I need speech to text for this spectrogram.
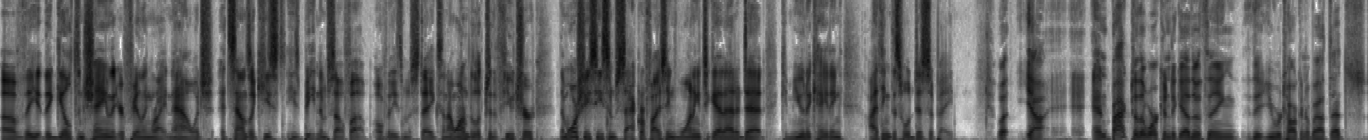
of the, the guilt and shame that you're feeling right now. Which it sounds like he's he's beating himself up over these mistakes, and I want him to look to the future. The more she sees him sacrificing, wanting to get out of debt, communicating, I think this will dissipate. but yeah and back to the working together thing that you were talking about that's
